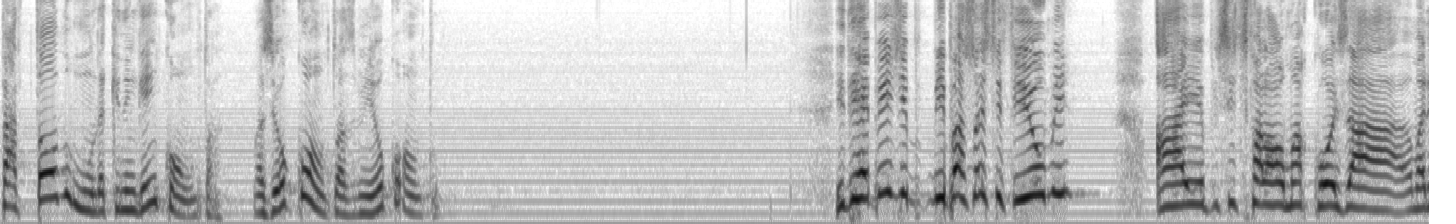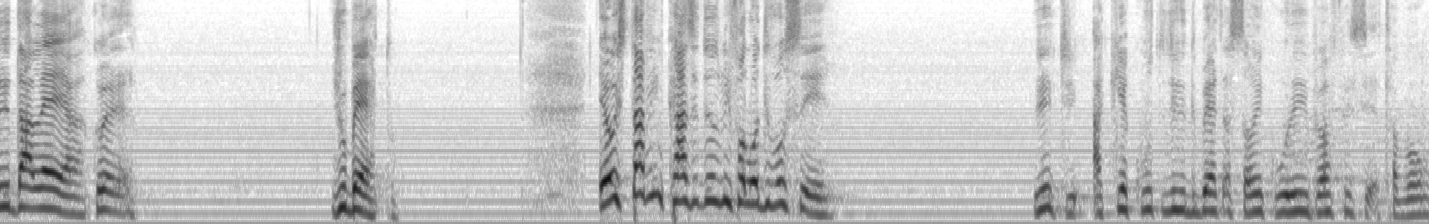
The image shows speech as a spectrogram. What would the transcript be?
Para todo mundo, é que ninguém conta. Mas eu conto, as minhas eu conto. E de repente me passou esse filme. Ai, eu preciso te falar uma coisa, marido da Leia. Gilberto. Eu estava em casa e Deus me falou de você. Gente, aqui é culto de libertação e cura e profecia, tá bom?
